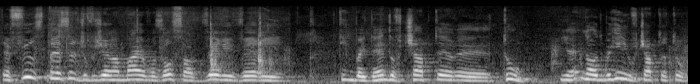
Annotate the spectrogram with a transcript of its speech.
The first message of Jeremiah was also a very, very, I think by the end of chapter uh, 2. Yeah, no, the beginning of chapter 2.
